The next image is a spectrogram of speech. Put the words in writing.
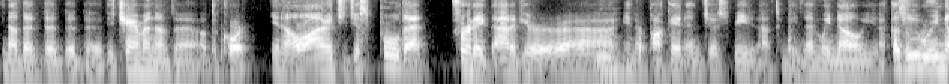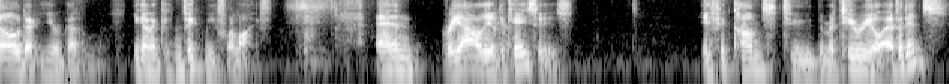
you know, the the the, the, the chairman of the of the court, you know, why don't you just pull that verdict out of your uh, inner pocket and just read it out to me, and then we know, you know, because we, we know that you're gonna you're gonna convict me for life. And reality of the case is, if it comes to the material evidence,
